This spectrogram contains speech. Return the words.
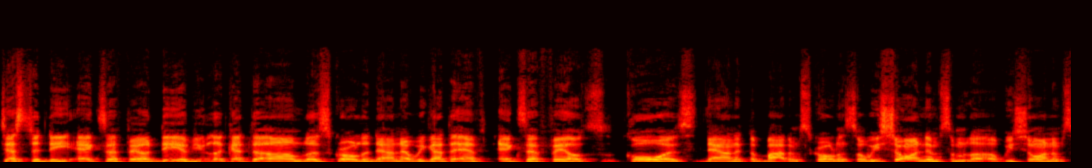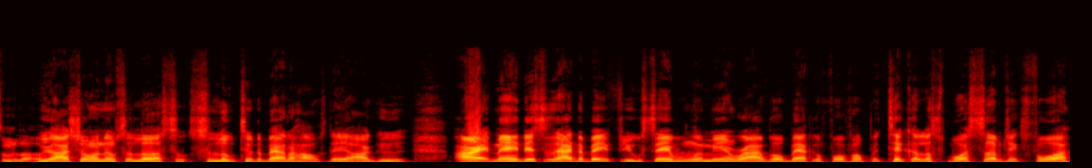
just the D XFL D. If you look at the um little scroller down there, we got the F- XFL scores down at the bottom scrolling. So we showing them some love. We showing them some love. We are showing them some love. S- salute to the Battlehawks. They are good. All right, man. This is our debate feud segment when me and Rob go back and forth on particular sports subjects for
